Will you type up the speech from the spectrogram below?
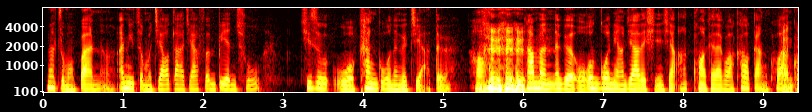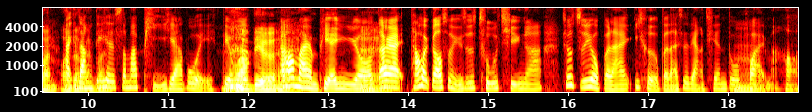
那怎么办呢？啊，你怎么教大家分辨出？其实我看过那个假的，哈，他们那个我问过娘家的形象啊，看起来我靠赶快，赶快，啊，当地的什么皮呀不 对吧？然后买很便宜哦，大概他会告诉你是出清啊，就只有本来一盒本来是两千多块嘛哈，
